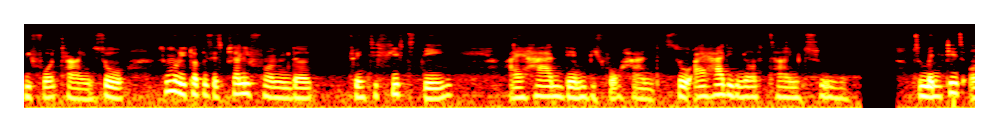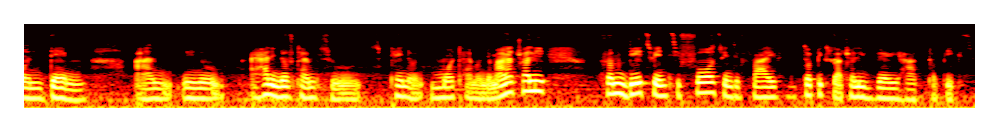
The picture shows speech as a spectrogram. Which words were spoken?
before time. So some of the topics, especially from the 25th day, I had them beforehand. So I had enough time to to meditate on them and you know I had enough time to spend on more time on them. And actually from day 24, 25, the topics were actually very hard topics.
